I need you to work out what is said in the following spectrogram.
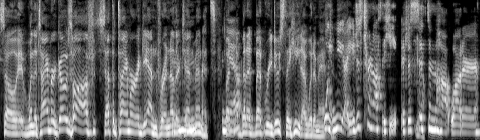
so when the timer goes off, set the timer again for another mm-hmm. 10 minutes. But, yeah. but, but reduce the heat, I would imagine. Well, yeah, you just turn off the heat. It just sits yeah. in the hot water.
